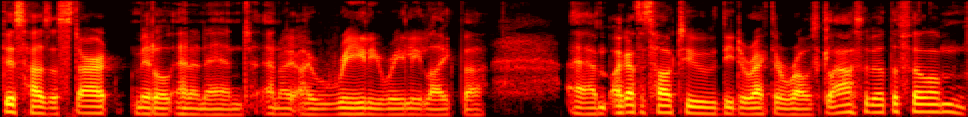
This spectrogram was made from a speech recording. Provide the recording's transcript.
this has a start middle and an end and i, I really really like that um, I got to talk to the director Rose Glass about the film.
